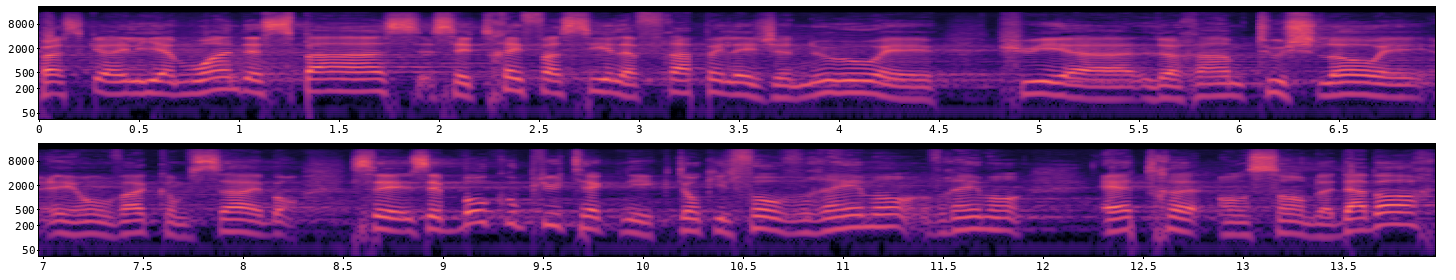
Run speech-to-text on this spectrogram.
Parce qu'il y a moins d'espace, c'est très facile à frapper les genoux et puis euh, le rame touche l'eau et, on va comme ça. Et bon, c'est beaucoup plus technique. Donc il faut vraiment, vraiment être ensemble. D'abord,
